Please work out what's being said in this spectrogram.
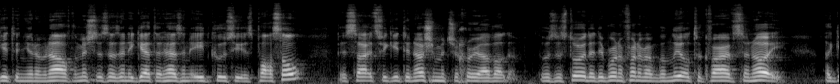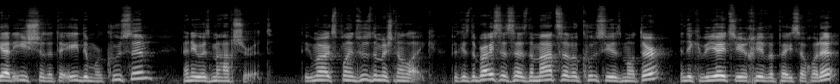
Git in Yerim Alf, the Mishnah says any get that has an Eid Kusi is possible. Besides for Git in Nashim and Shechuri Avadim. There was a story that they brought in front of Ram Gamliel to Kvar of Sanoi, a get Isha that the Eidim were Kusim, and he was Machshirit. The Gemara explains who's the Mishnah like. Because the Braisa says the matzah of a kusi is mutter, and the kibiyetzu yechiv a pesach with it.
